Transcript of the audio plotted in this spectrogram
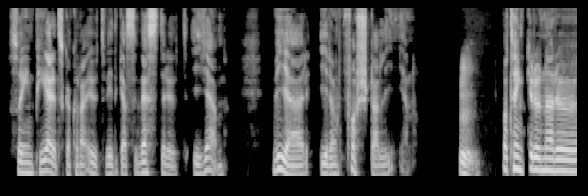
så imperiet ska kunna utvidgas västerut igen. Vi är i den första linjen. Mm. Vad tänker du när du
